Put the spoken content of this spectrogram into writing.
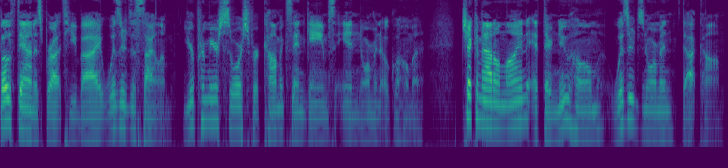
Both Down is brought to you by Wizards Asylum, your premier source for comics and games in Norman, Oklahoma. Check them out online at their new home, wizardsnorman.com.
